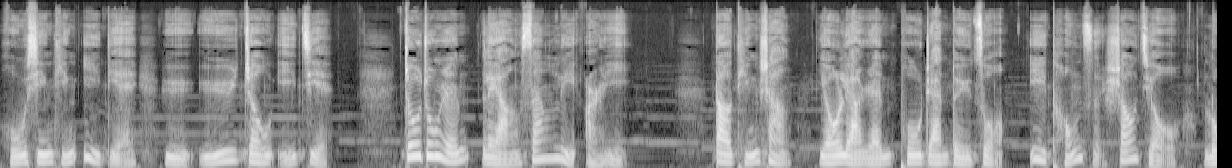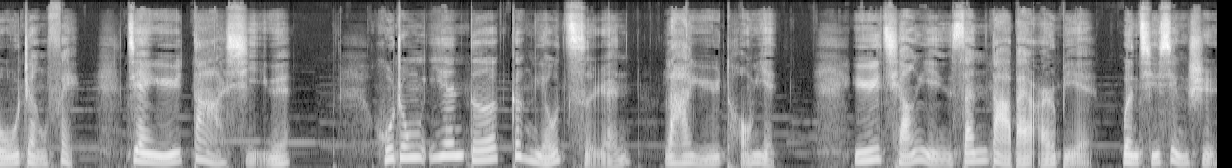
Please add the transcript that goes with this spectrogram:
湖心亭一点，与渔舟一芥，舟中人两三粒而已。到亭上有两人铺毡对坐，一童子烧酒，炉正沸。见余大喜曰：“湖中焉得更有此人？”拉余同饮，余强饮三大白而别。问其姓氏，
